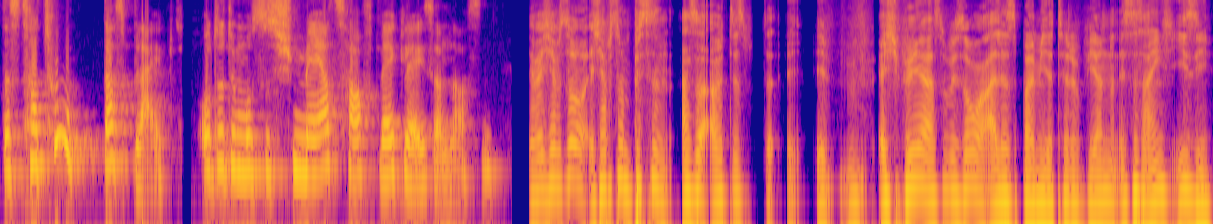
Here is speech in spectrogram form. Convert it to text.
Das Tattoo, das bleibt. Oder du musst es schmerzhaft weglasern lassen. Ja, aber ich habe so, ich habe so ein bisschen, also das, ich will ja sowieso alles bei mir tätowieren, dann ist das eigentlich easy.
